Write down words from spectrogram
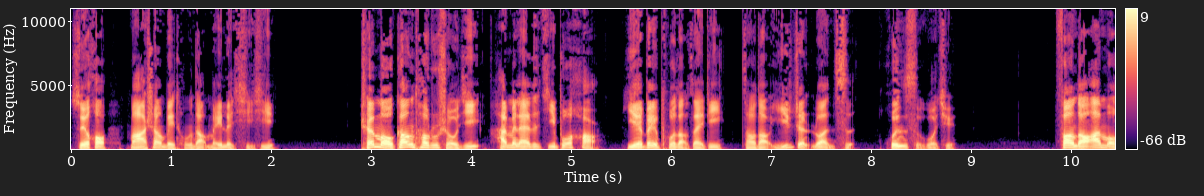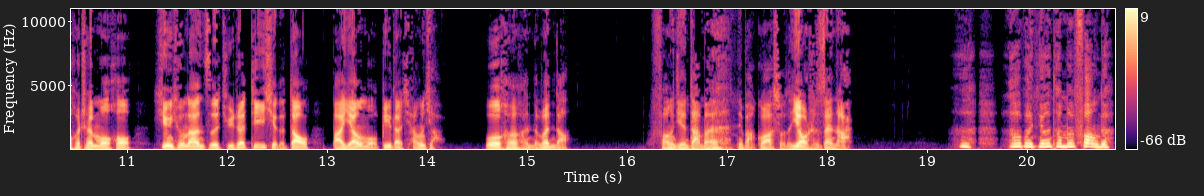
随后马上被捅到没了气息。陈某刚掏出手机，还没来得及拨号。也被扑倒在地，遭到一阵乱刺，昏死过去。放倒安某和陈某后，行凶男子举着滴血的刀，把杨某逼到墙角，恶狠狠地问道：“房间大门那把挂锁的钥匙在哪儿？老老板娘他们放的，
